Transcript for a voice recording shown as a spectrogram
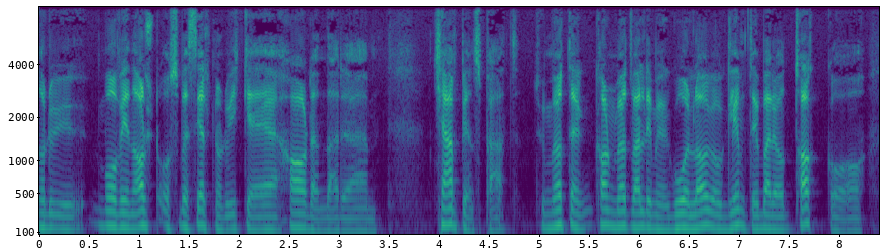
når du må vinne alt, og spesielt når du ikke har den der eh, champions path. Du møter, kan møte veldig mye gode lag, og Glimt er bare å takke og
